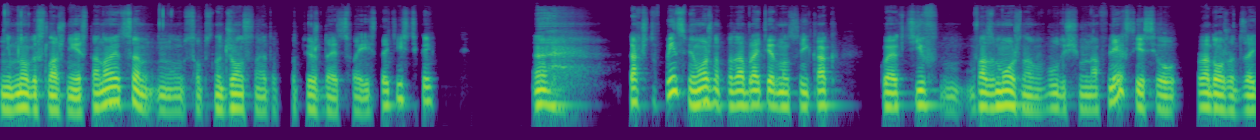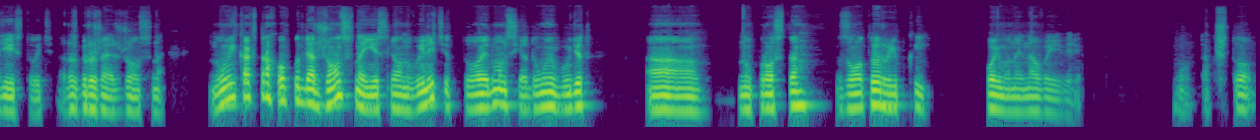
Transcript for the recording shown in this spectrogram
немного сложнее становится. Ну, собственно, Джонсон это подтверждает своей статистикой. Так что, в принципе, можно подобрать Эдмонса и как такой актив, возможно, в будущем на флекс, если его продолжат задействовать, разгружая Джонсона. Ну и как страховку для Джонсона, если он вылетит, то Эдмонс, я думаю, будет а, ну просто золотой рыбкой, пойманной на вейвере. Вот, так что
